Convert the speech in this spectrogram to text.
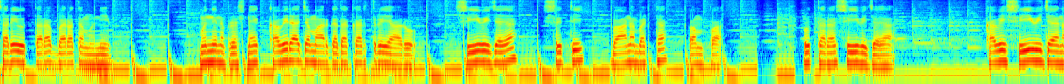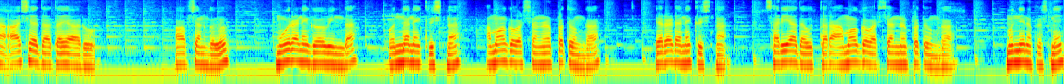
ಸರಿ ಉತ್ತರ ಭರತಮುನಿ. ಮುಂದಿನ ಪ್ರಶ್ನೆ, ಕವಿರಾಜ ಮಾರ್ಗದ ಕರ್ತೃ ಯಾರು? ಶ್ರೀವಿಜಯ ಶ್ರುತಿ, ಬಾಣಭಟ್ಟ, ಪಂಪ. ಉತ್ತರ ಶ್ರೀವಿಜಯ ಕವಿ ಶ್ರೀವಿಜಯನ ಆಶಯದಾತ ಯಾರು ಆಪ್ಷನ್ಗಳು, ಮೂರನೇ ಗೋವಿಂದ, ಒಂದನೇ ಕೃಷ್ಣ, ಅಮೋಘ ವರ್ಷ ನೃಪತುಂಗ. ಎರಡನೇ ಕೃಷ್ಣ, ಸರಿಯಾದ ಉತ್ತರ ಅಮೋಘ ವರ್ಷ ನೃಪತುಂಗ. ಮುಂದಿನ ಪ್ರಶ್ನೆ,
